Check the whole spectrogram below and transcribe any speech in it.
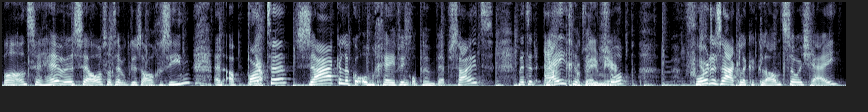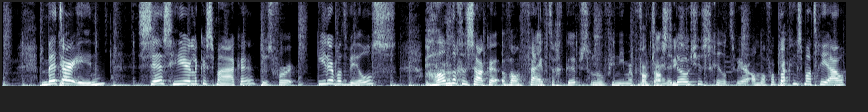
Want ze hebben zelfs, dat heb ik dus al gezien, een aparte zakelijke omgeving op hun website. Met een Ja, eigen webshop voor Ja. de zakelijke klant, zoals jij. Met daarin zes heerlijke smaken. Dus voor ieder wat wils. Handige zakken van 50 cups. Dan hoef je niet meer van kleine Fantastisch. doosjes. Scheelt weer allemaal verpakkingsmateriaal.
